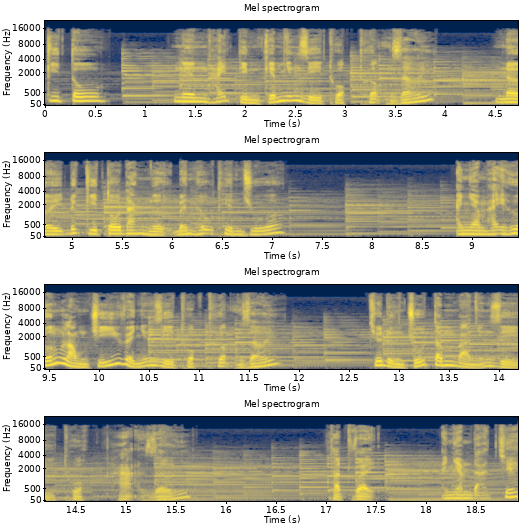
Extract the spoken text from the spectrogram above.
Kitô, nên hãy tìm kiếm những gì thuộc thượng giới, nơi Đức Kitô đang ngự bên hữu Thiên Chúa. Anh em hãy hướng lòng trí về những gì thuộc thượng giới chứ đừng chú tâm vào những gì thuộc hạ giới. Thật vậy, anh em đã chết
